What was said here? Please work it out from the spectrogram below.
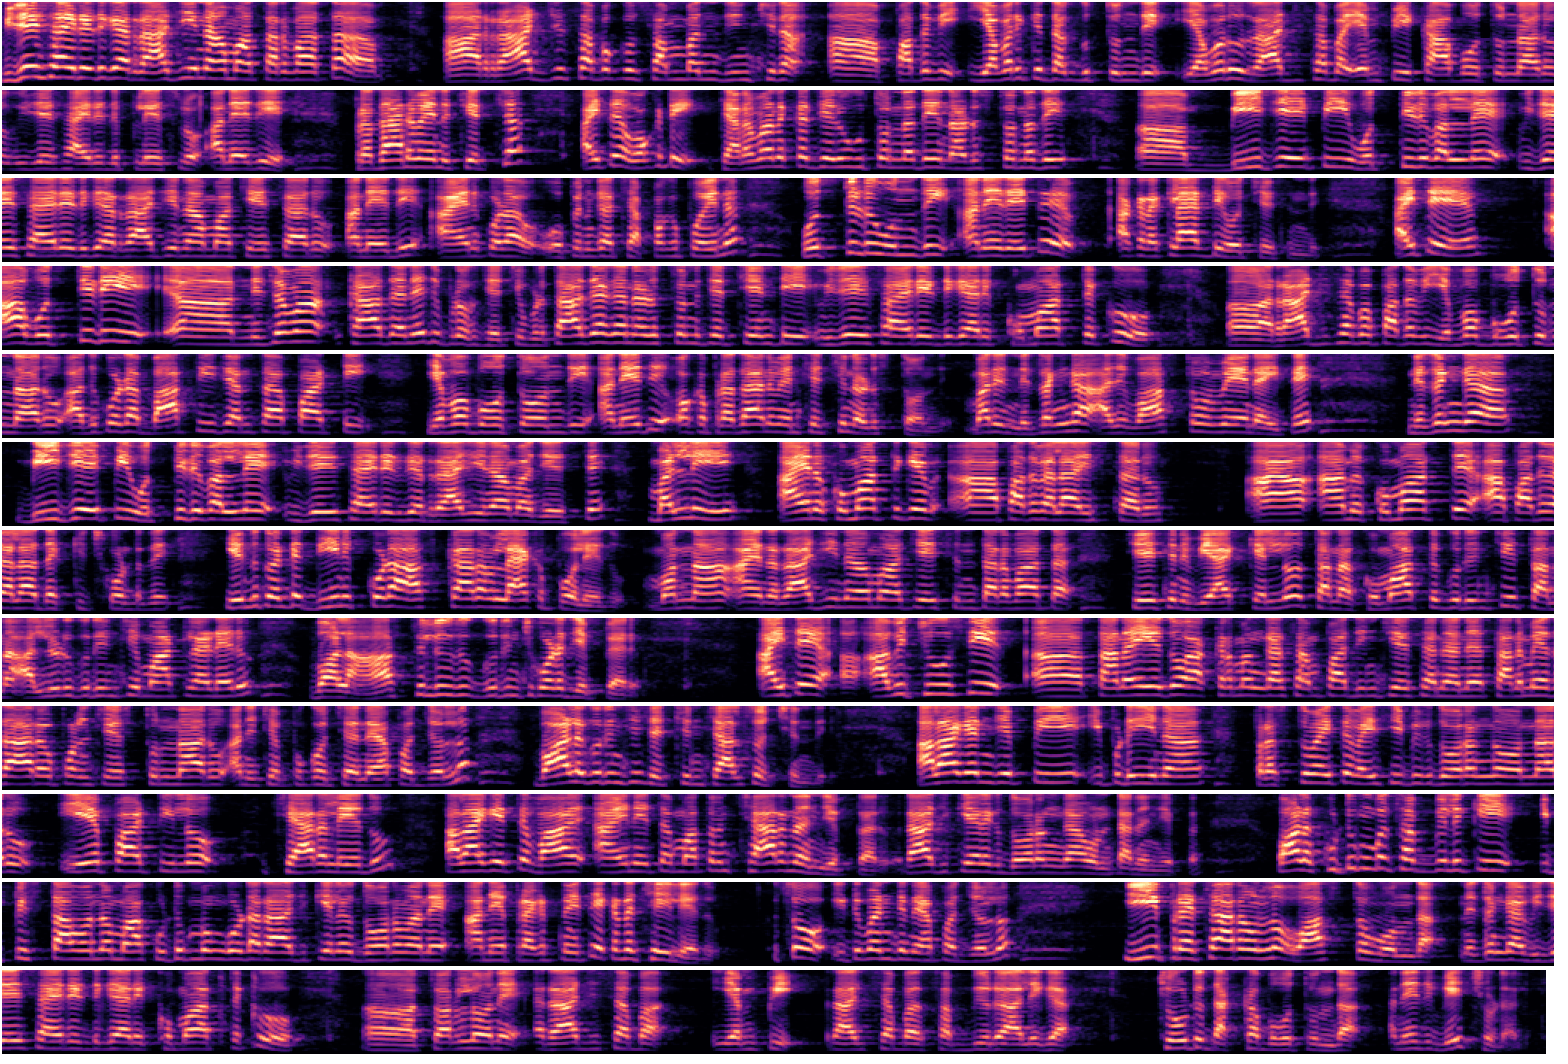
విజయసాయి రెడ్డి గారు రాజీనామా తర్వాత ఆ రాజ్యసభకు సంబంధించిన ఆ పదవి ఎవరికి తగ్గుతుంది? ఎవరు రాజ్యసభ ఎంపీ కాబోతున్నారు విజయసాయి రెడ్డి ప్లేస్లో అనేది ప్రధానమైన చర్చ. అయితే ఒకటి తెర జరుగుతున్నది నడుస్తున్నది బీజేపీ ఒత్తిడి వల్లే విజయసాయి రెడ్డి గారు రాజీనామా చేశారు అనేది ఆయన కూడా ఓపెన్గా చెప్పకపోయినా ఒత్తిడి ఉంది అనేది అయితే అక్కడ క్లారిటీ వచ్చేసింది. అయితే ఆ ఒత్తిడి నిజమా కాదనేది ఇప్పుడు ఒక చర్చ. ఇప్పుడు తాజాగా నడుస్తున్న చర్చ ఏంటి? విజయసాయిరెడ్డి గారి కుమార్తెకు రాజ్యసభ పదవి ఇవ్వబోతున్నారు. అది కూడా భారతీయ జనతా పార్టీ ఇవ్వబోతోంది అనేది ఒక ప్రధానమైన చర్చ నడుస్తోంది. మరి నిజంగా అది వాస్తవమేనైతే నిజంగా బీజేపీ ఒత్తిడి వల్లే విజయసాయిరెడ్డి గారు రాజీనామా చేస్తే మళ్ళీ ఆయన కుమార్తెకే ఆ పదవి ఎలా ఇస్తారు? ఆమె కుమార్తె ఆ పదవి ఎలా దక్కించుకుంటుంది? ఎందుకంటే దీనికి కూడా ఆస్కారం లేకపోలేదు. మొన్న ఆయన రాజీనామా చేసిన తర్వాత చేసిన వ్యాఖ్యల్లో తన కుమార్తె గురించి తన అల్లుడు గురించి మాట్లాడారు. వాళ్ళ ఆస్తుల గురించి కూడా చెప్పారు. అయితే అవి చూసి తన ఏదో అక్రమంగా సంపాదించేశానని తన మీద ఆరోపణలు చేస్తున్నారు అని చెప్పుకొచ్చే నేపథ్యంలో వాళ్ళ గురించి చర్చించాల్సి వచ్చింది. అలాగని చెప్పి ఇప్పుడు ఈయన ప్రస్తుతం అయితే వైసీపీకి దూరంగా ఉన్నారు. ఏ పార్టీలో చేరలేదు. అలాగైతే వా ఆయనైతే మాత్రం చేరనని చెప్పారు. రాజకీయాలకు దూరంగా ఉంటానని చెప్పారు. వాళ్ళ కుటుంబ సభ్యులకి ఇప్పిస్తామన్న మా కుటుంబం కూడా రాజకీయాలకు దూరం అనే అనే ప్రకటన అయితే ఇక్కడ చేయలేదు. సో ఇటువంటి నేపథ్యంలో ఈ ప్రచారంలో వాస్తవం ఉందా? నిజంగా విజయసాయిరెడ్డి గారి కుమార్తెకు త్వరలోనే రాజ్యసభ ఎంపీ రాజ్యసభ సభ్యురాలిగా చోటు దక్కబోతుందా అనేది వేచి చూడాలి.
